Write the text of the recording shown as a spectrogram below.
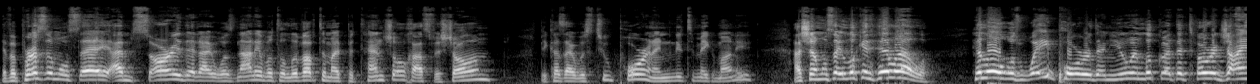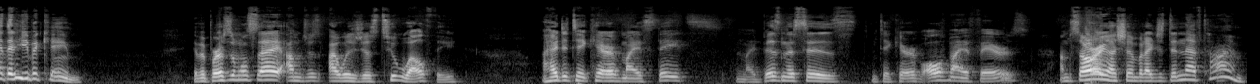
If a person will say, I'm sorry that I was not able to live up to my potential, chas v'shalom, because I was too poor and I needed to make money, Hashem will say, look at Hillel. Hillel was way poorer than you and look at the Torah giant that he became. If a person will say, I'm just, I was just too wealthy, I had to take care of my estates and my businesses and take care of all of my affairs. I'm sorry, Hashem, but I just didn't have time.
